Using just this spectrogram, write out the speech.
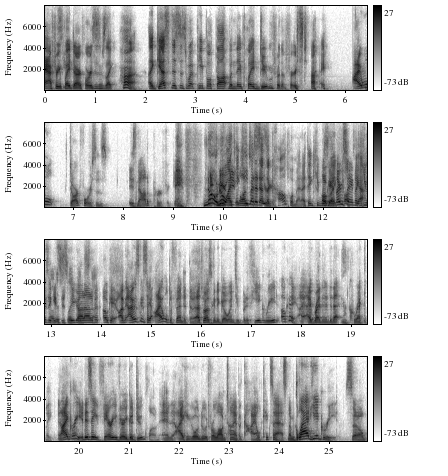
after he See? played Dark Forces was like, "Huh, I guess this is what people thought when they played Doom for the first time." I will. Dark Forces is not a perfect game. No, no, I think he meant it as a compliment. I think he was Okay, like, I thought you were saying like yeah, he was like, no, "Is this what you got out of it?" Okay, I mean, I was gonna say I will defend it though. That's what I was gonna go into. But if he agreed, okay, I, I read into that incorrectly, and I agree. It is a very, very good Doom clone, and I could go into it for a long time. But Kyle kicks ass, and I'm glad he agreed. So,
